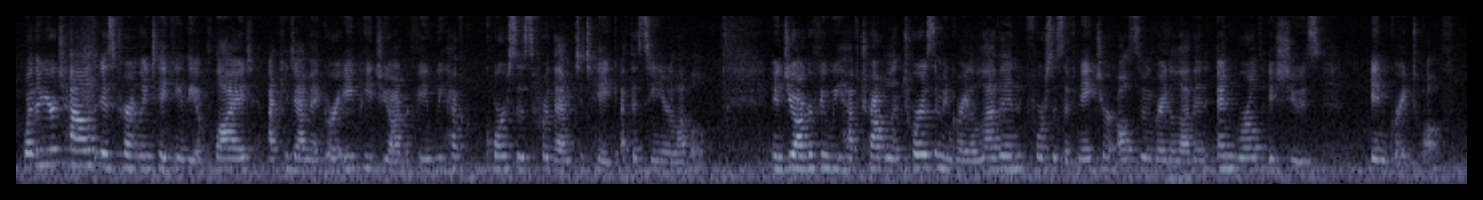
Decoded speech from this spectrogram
Whether your child is currently taking the applied, academic, or AP geography, we have courses for them to take at the senior level. In geography, we have travel and tourism in grade 11, forces of nature also in grade 11, and world issues in grade 12.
